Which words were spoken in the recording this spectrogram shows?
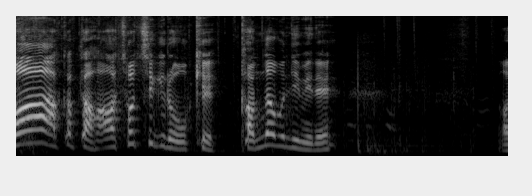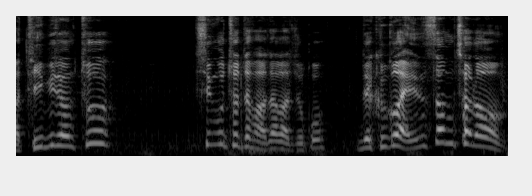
와 아깝다. 아 처치기로. 오케이. 감나무님이네. 아 디비전2 친구 초대 받아가지고. 근데 그거 앤썸처럼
